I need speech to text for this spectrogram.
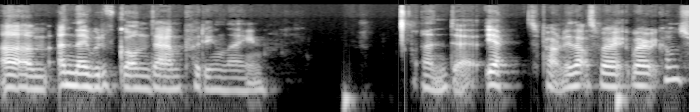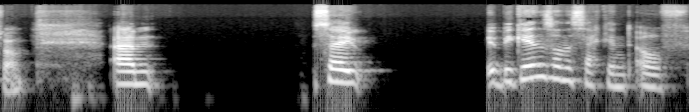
um, and they would have gone down Pudding Lane. And uh, yeah, apparently that's where where it comes from. Um, so it begins on the 2nd of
